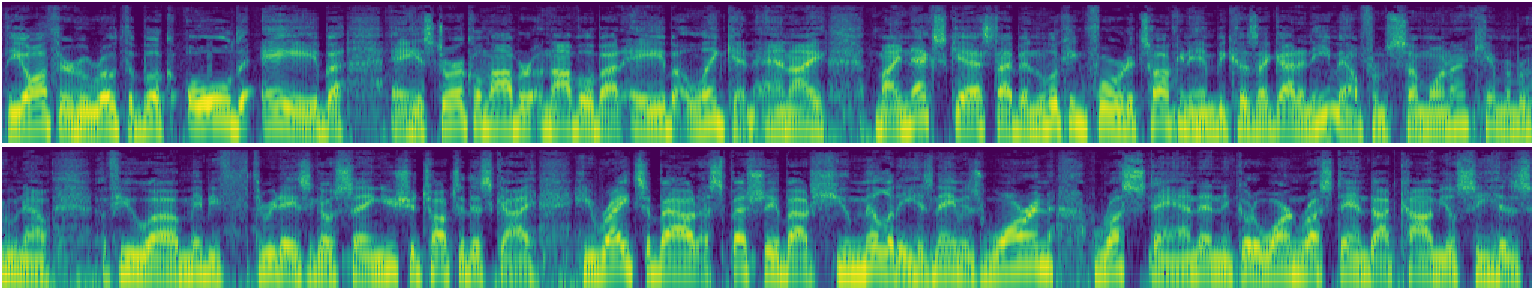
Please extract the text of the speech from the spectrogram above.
the author who wrote the book Old Abe, a historical novel about Abe Lincoln. And I, my next guest, I've been looking forward to talking to him because I got an email from someone, I can't remember who now, a few, uh, maybe three days ago saying, you should talk to this guy. He writes about, especially about humility. His name is Warren Rustand. And go to warrenrustand.com, you'll see his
